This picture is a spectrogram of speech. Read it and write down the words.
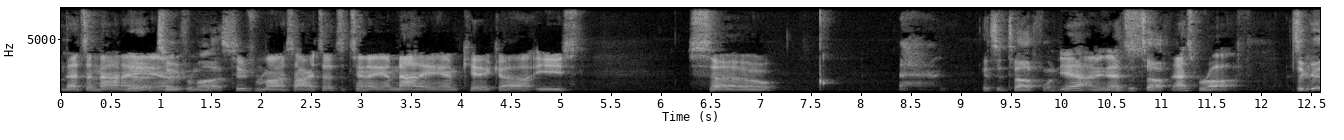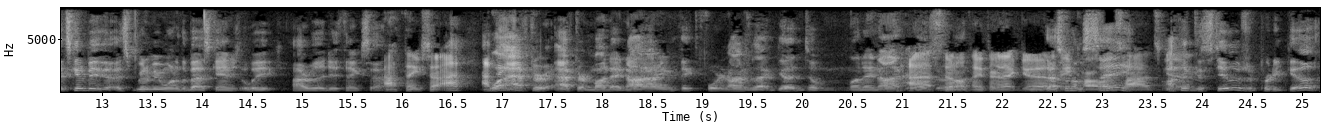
That's a nine a.m. no, two from us. Two from us. All right, so it's a 10 a.m., 9 a.m. kick uh, east. So It's a tough one. yeah, I mean that's It's a tough one. That's rough. It's a, it's gonna be it's gonna be one of the best games of the week. I really do think so. I think so. I, I well, think, after after Monday night, I don't even think the 49ers are that good until Monday night. I still right? don't think they're that good. That's I mean, what I'm Carlos saying. Hyde's I think the Steelers are pretty good.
